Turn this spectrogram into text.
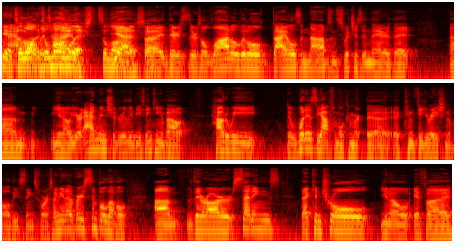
yeah, it's a long, it's a long list. It's a long yeah, list. Yeah, uh, there's there's a lot of little dials and knobs and switches in there that, um, you know, your admin should really be thinking about. How do we? What is the optimal com- uh, uh, configuration of all these things for us? I mean, at a very simple level, um, there are settings that control. You know, if a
